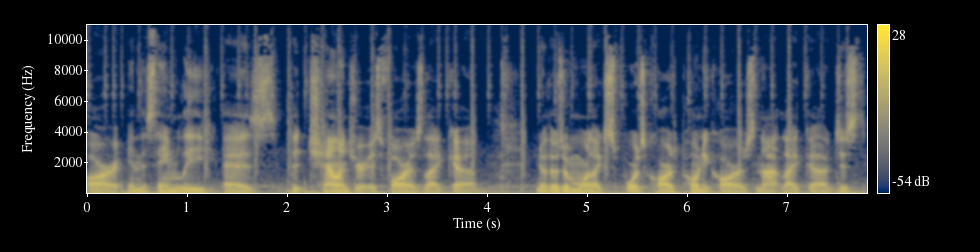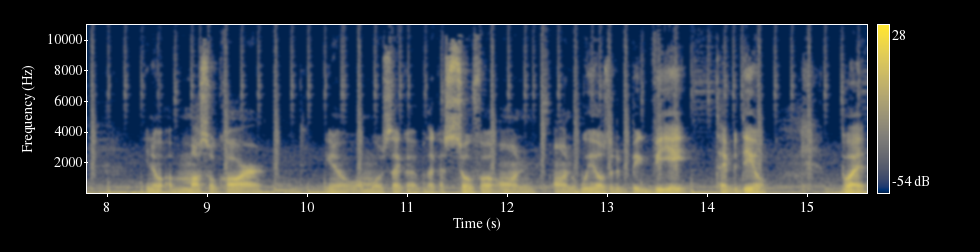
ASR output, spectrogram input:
are in the same league as the Challenger as far as like, uh, you know, those are more like sports cars, pony cars, not like uh, just, you know, a muscle car, you know, almost like a like a sofa on on wheels with a big V8 type of deal. But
